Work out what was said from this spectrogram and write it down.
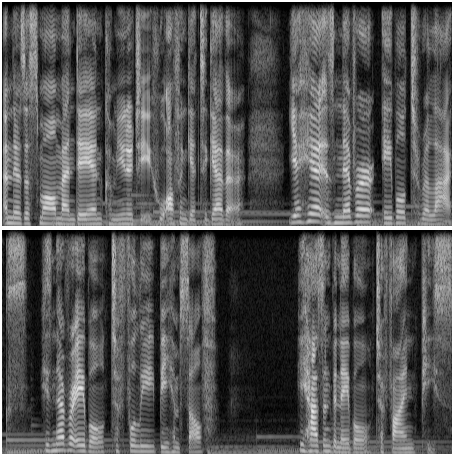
and there's a small Mandaean community who often get together, Yahya is never able to relax. He's never able to fully be himself. He hasn't been able to find peace.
